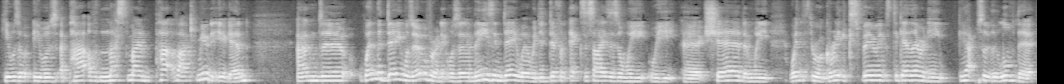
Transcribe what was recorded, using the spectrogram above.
he was a he was a part of mastermind part of our community again. And uh, when the day was over and it was an amazing day where we did different exercises and we we uh, shared and we went through a great experience together and he he absolutely loved it.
